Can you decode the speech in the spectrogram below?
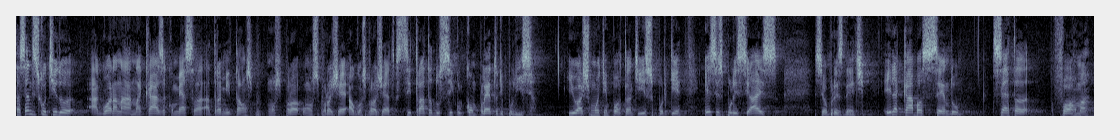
Está sendo discutido agora na, na, casa, começa a tramitar uns, uns, uns proje alguns projetos que se trata do ciclo completo de polícia. E eu acho muito importante isso, porque esses policiais, senhor presidente, ele acaba sendo, de certa forma,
